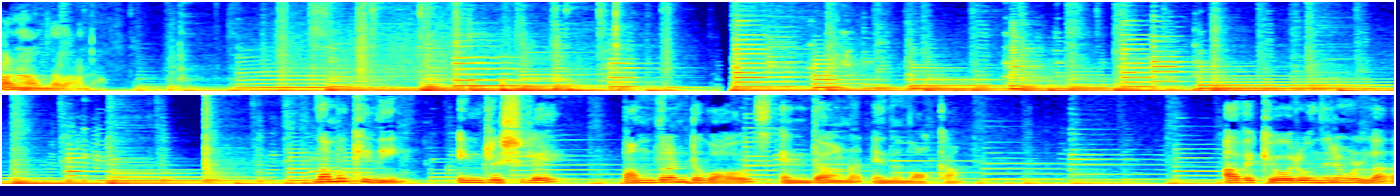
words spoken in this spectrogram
കാണാവുന്നതാണ്. നമുക്കിനി ഇംഗ്ലീഷിലെ പന്ത്രണ്ട് വവൽസ് എന്താണ് എന്ന് നോക്കാം. അവയ്ക്ക് ഓരോന്നിനുമുള്ള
